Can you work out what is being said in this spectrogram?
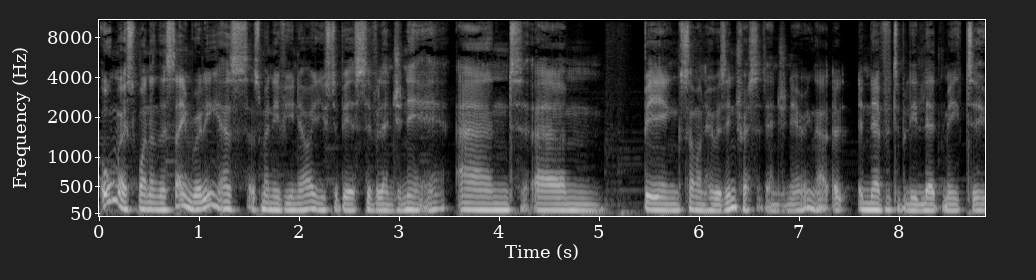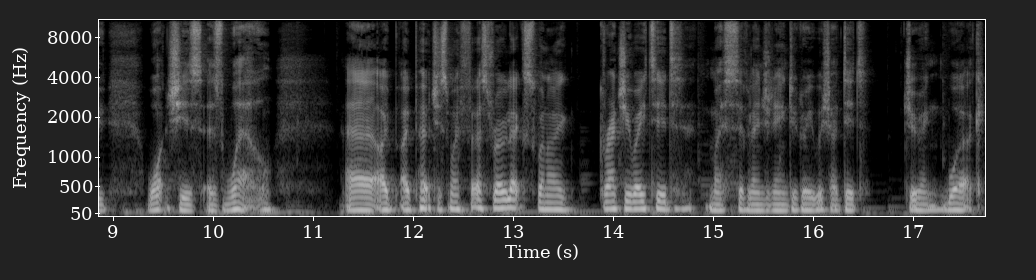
Almost one and the same, really. As, as many of you know, I used to be a civil engineer, and um, being someone who was interested in engineering, that inevitably led me to watches as well. Uh, I, I purchased my first Rolex when I graduated my civil engineering degree, which I did during work.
